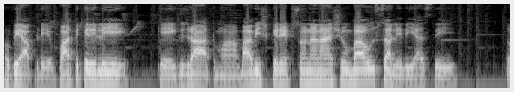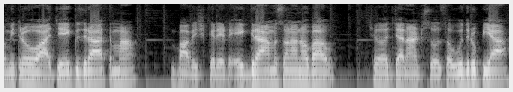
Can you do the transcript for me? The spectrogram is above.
હવે આપણે વાત કરી લઈએ કે ગુજરાતમાં બાવીસ કેરેટ સોનાના શું ભાવ ચાલી રહ્યા છે. તો મિત્રો, આજે ગુજરાતમાં બાવીસ કેરેટ એક ગ્રામ સોનાનો ભાવ, છ હજાર આઠસો ચૌદ રૂપિયા,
